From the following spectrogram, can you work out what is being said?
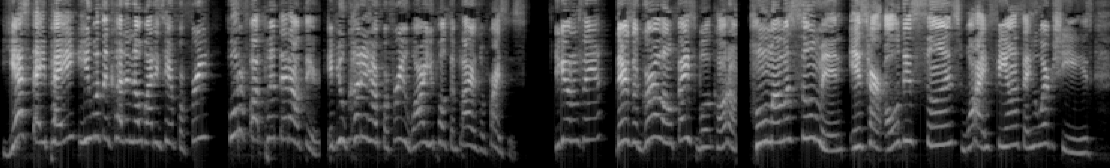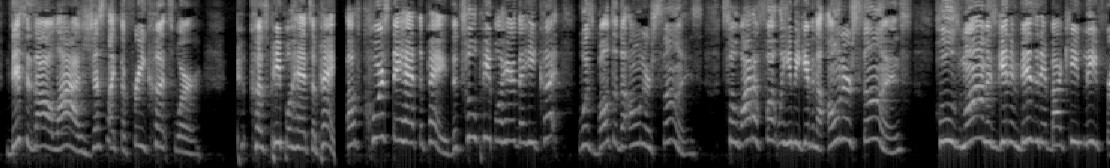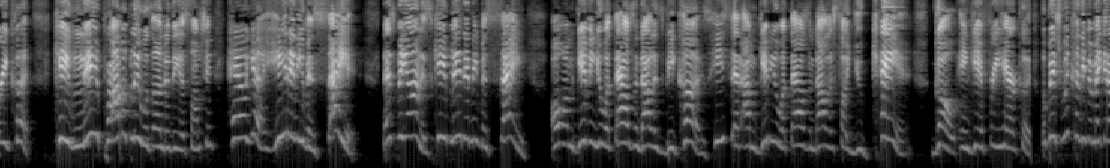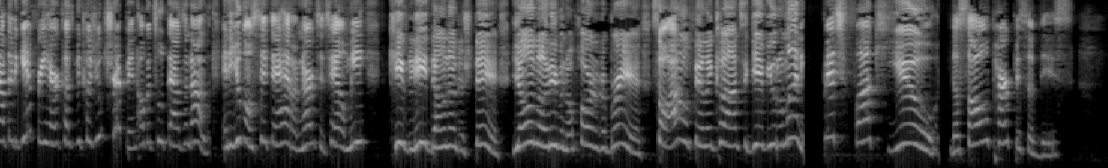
yes, they paid. He wasn't cutting nobody's hair for free. Who the fuck put that out there? If you cut cutting hair for free, why are you posting flyers with prices? You get what I'm saying? There's a girl on Facebook, hold on, whom I'm assuming is her oldest son's wife, fiance, whoever she is. This is all lies, just like the free cuts were, because people had to pay. Of course they had to pay. The two people here that he cut was both of the owner's sons. So why the fuck would he be giving the owner's sons, whose mom is getting visited by Keith Lee, free cuts? Keith Lee probably was under the assumption, hell yeah, he didn't even say it. Let's be honest, Keith Lee didn't even say Oh, I'm giving you a thousand dollars because he said I'm giving you a thousand dollars so you can go and get free haircuts. But bitch, we couldn't even make it out there to get free haircuts because you tripping over two thousand dollars. And you gonna sit there and have a nerve to tell me Keith Lee don't understand. Y'all not even a part of the brand. So I don't feel inclined to give you the money. Bitch, fuck you. The sole purpose of this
